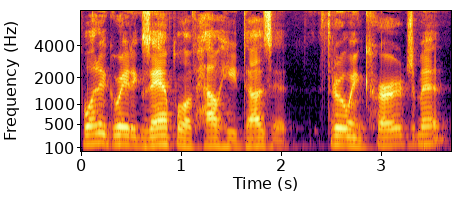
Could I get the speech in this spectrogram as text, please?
What a great example of how he does it through encouragement,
